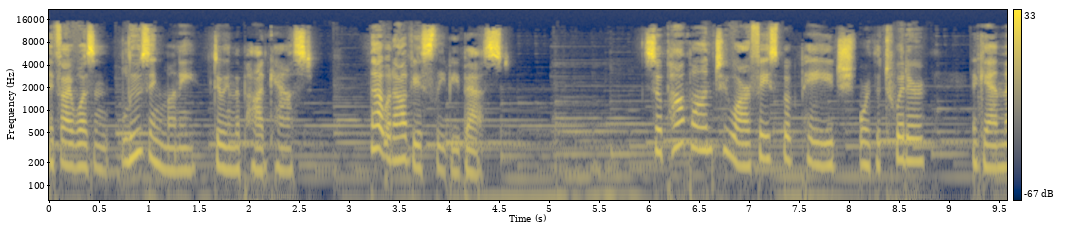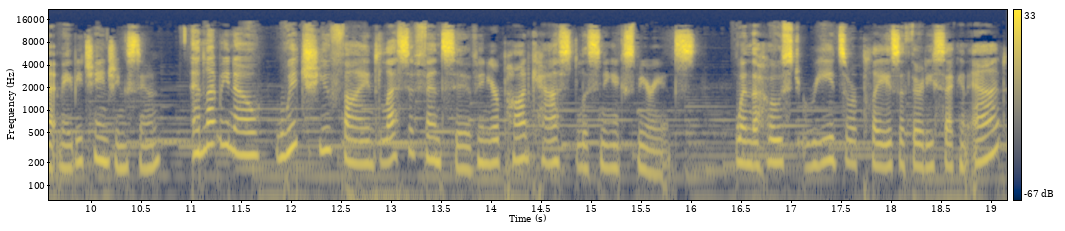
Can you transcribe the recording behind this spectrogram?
if I wasn't losing money doing the podcast. That would obviously be best. So pop on to our Facebook page or the Twitter, again, that may be changing soon, and let me know which you find less offensive in your podcast listening experience. When the host reads or plays a 30 second ad,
